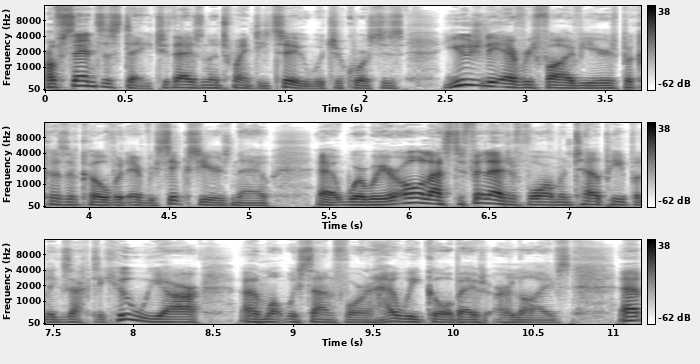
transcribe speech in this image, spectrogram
of Census Day 2022, which of course is usually every five years because of COVID, every six years now, uh, where we are all asked to fill out a form and tell people exactly who we are and what we stand for and how we go about our lives. Uh,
